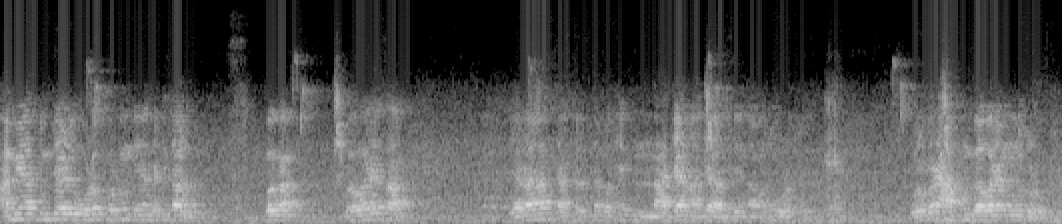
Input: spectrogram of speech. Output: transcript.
आम्ही आज तुमच्याकडे ओळख पटवून देण्यासाठी चालू. बघा गवाऱ्या साप याला शास्त्रज्ञ भाषेत नाजा नाजा असे नावाने ओळखलं बरोबर आहे? आपण गवाऱ्या म्हणून ओळखतो.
